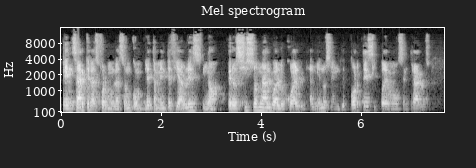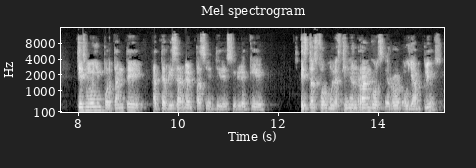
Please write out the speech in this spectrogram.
Pensar que las fórmulas son completamente fiables, no, pero sí son algo a lo cual, al menos en deporte, sí podemos centrarnos que es muy importante aterrizarle al paciente y decirle que estas fórmulas tienen rangos de error muy amplios,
